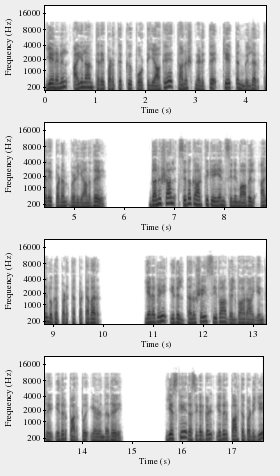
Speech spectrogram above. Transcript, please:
ஏனெனில் அயலான் திரைப்படத்துக்கு போட்டியாக தனுஷ் நடித்த கேப்டன் மில்லர் திரைப்படம் வெளியானது. தனுஷால் சிவகார்த்திகேயன் சினிமாவில் அறிமுகப்படுத்தப்பட்டவர். எனவே இதில் தனுஷை சிவா வெல்வாரா என்று எதிர்பார்ப்பு எழுந்தது. எஸ்கே ரசிகர்கள் எதிர்பார்த்தபடியே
